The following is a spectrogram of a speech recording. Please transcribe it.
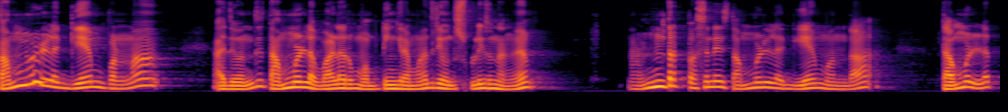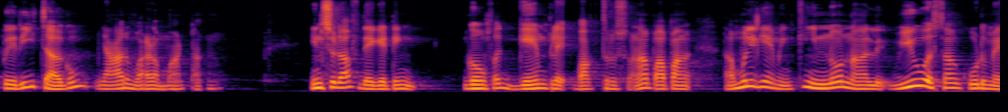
தமிழில் கேம் பண்ணால் அது வந்து தமிழில் வளரும் அப்படிங்கிற மாதிரி வந்து சொல்லியிருந்தாங்க. ஹண்ட்ரட் பர்சன்டேஜ் தமிழில் கேம் வந்தால் தமிழில் இப்போ ரீச் ஆகும் யாரும் வாழ மாட்டாங்க. Instead of they getting go for gameplay walkthroughs வேணால் பார்ப்பாங்க. தமிழ் கேமிங்க்கு இன்னும் நாலு வியூவர்ஸ் தான் கூடுமே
